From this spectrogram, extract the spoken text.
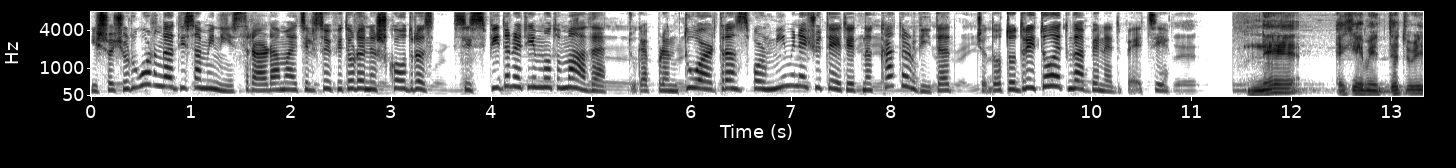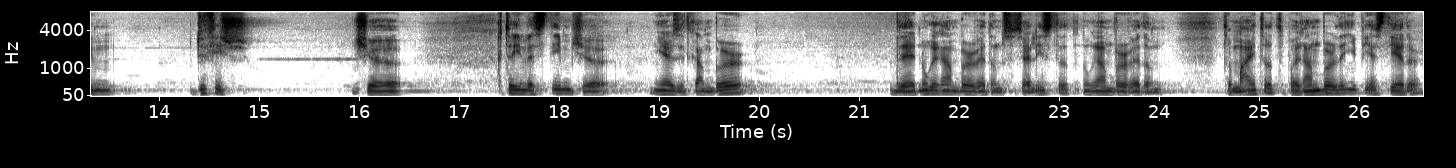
I shoqëruar nga disa ministra, Rama e cilësoi fitoren e Shkodrës si sfidën e tij më të madhe, duke premtuar transformimin e qytetit në katër vitet që do të drejtohet nga Benet Beci. Ne e kemi detyrim dyfish që këtë investim që njerëzit kanë bërë dhe nuk e kanë bërë vetëm socialistët, nuk e kanë bërë vetëm të majtët, po e kanë bërë dhe një pjesë tjetër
